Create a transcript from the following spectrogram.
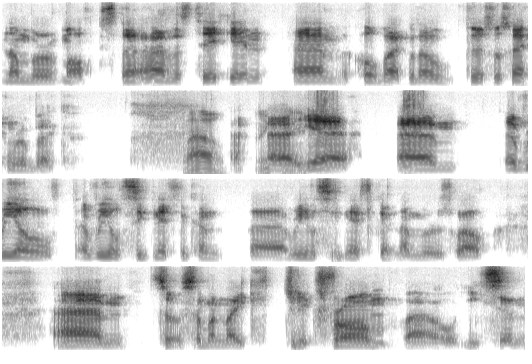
number of mocks that have us taking um, a quarterback without first or second round pick. Wow. Uh, okay. Uh, yeah. Um, a real, a real significant, uh, real significant number as well. Um, sort of someone like Jake Fromm uh, or Eason.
